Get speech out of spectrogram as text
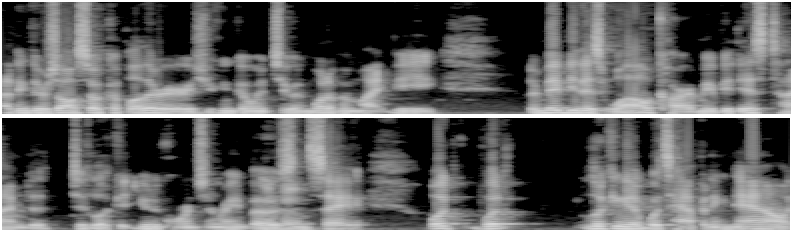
I think there's also a couple other areas you can go into, and one of them might be there may be this wild card. Maybe it is time to to look at unicorns and rainbows Mhm. and say what what looking at what's happening now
